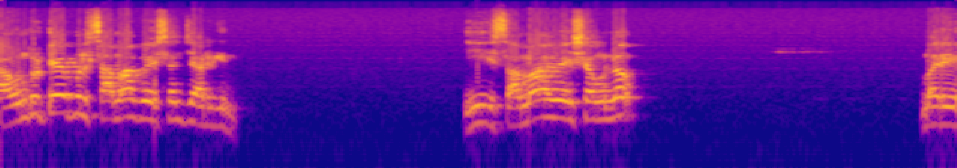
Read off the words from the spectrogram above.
రౌండ్ టేబుల్ సమావేశం జరిగింది. ఈ సమావేశంలో మరి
